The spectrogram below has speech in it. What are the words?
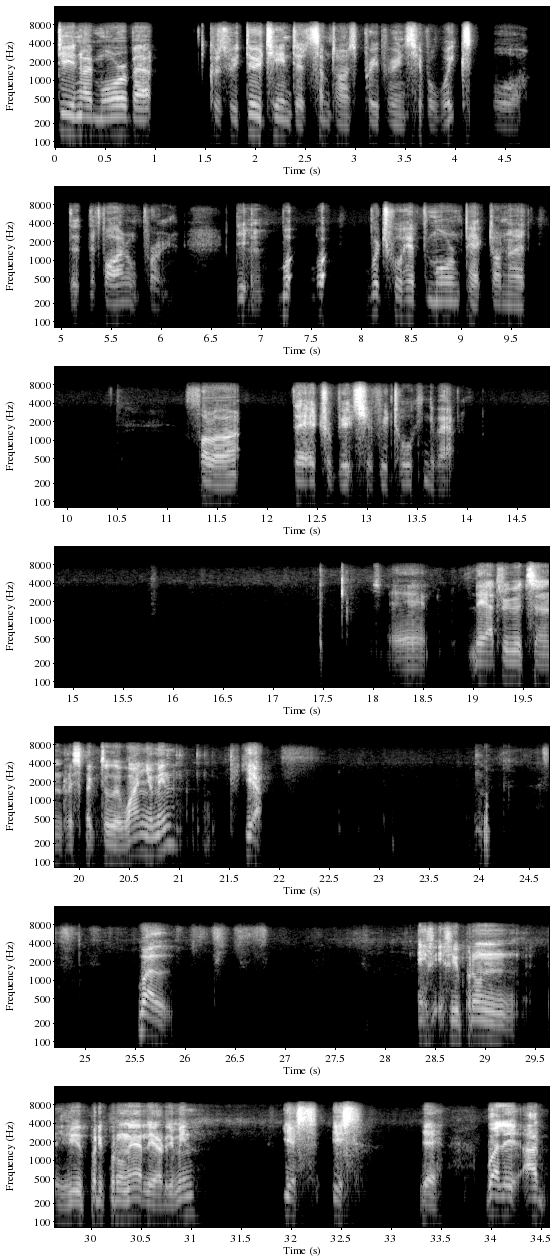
do you know more about because we do tend to sometimes pre-prune several weeks before the, the final prune. Mm -hmm. What what which will have the more impact on a follow the attributes you've been talking about? Uh, the attributes in respect to the one, you mean? Yeah. Well, if if you prune if you pre-prune earlier, you mean? Yes. Yes. Yeah. Well, I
